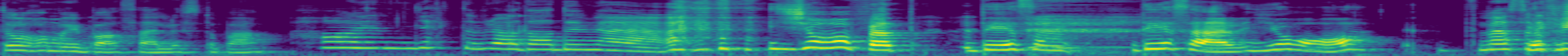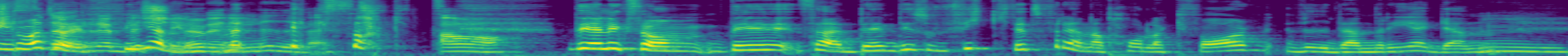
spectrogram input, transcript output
Då har man ju bara så här lust att bara ha en jättebra dag du med. Ja, för att det är som, det är så här, ja. Men alltså jag det förstår finns att jag är fel nu, men i livet. exakt. Ja. Det är liksom, det är, så här, det, det är så viktigt för den att hålla kvar vid den regeln. Mm.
